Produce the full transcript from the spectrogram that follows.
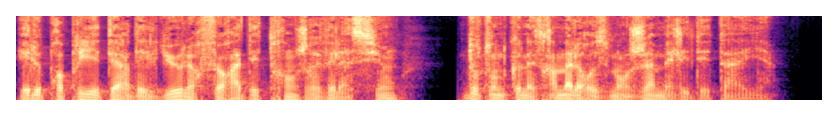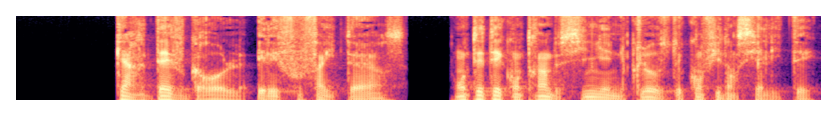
et le propriétaire des lieux leur fera d'étranges révélations dont on ne connaîtra malheureusement jamais les détails car Dave Grohl et les Foo Fighters ont été contraints de signer une clause de confidentialité,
